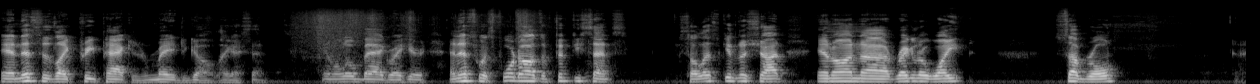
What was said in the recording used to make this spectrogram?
And this is like pre-packaged and ready to go, like I said, in a little bag right here. And this was four dollars and fifty cents. So let's give it a shot and on uh, regular white sub roll. Okay.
